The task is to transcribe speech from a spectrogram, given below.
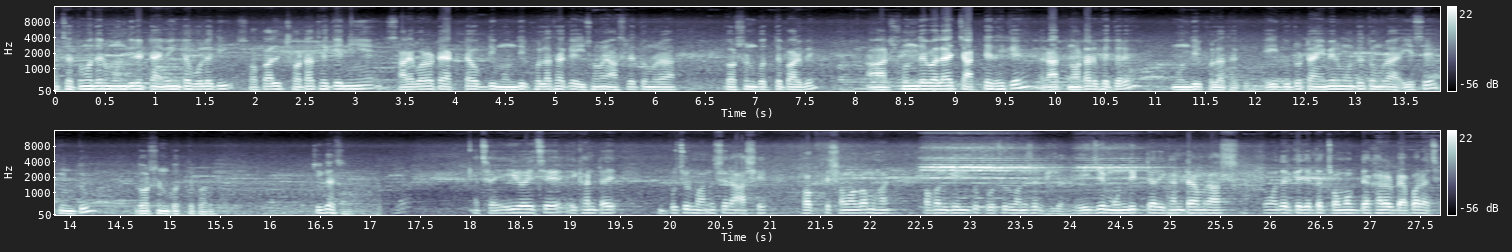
আচ্ছা তোমাদের মন্দিরের টাইমিংটা বলে দিই। সকাল ছটা থেকে নিয়ে সাড়ে বারোটা একটা অবধি মন্দির খোলা থাকে, এই সময় আসলে তোমরা দর্শন করতে পারবে। আর সন্ধেবেলায় চারটে থেকে রাত নটার ভেতরে মন্দির খোলা থাকে। এই দুটো টাইমের মধ্যে তোমরা এসে কিন্তু দর্শন করতে পারো। ঠিক আছে? আচ্ছা এই রয়েছে, এখানটায় প্রচুর মানুষেরা আসে, ভক্তের সমাগম হয়, তখন কিন্তু প্রচুর মানুষের ভিড় হয়। এই যে মন্দিরটার এখানটায় আমরা আস, তোমাদেরকে যেটা চমক দেখানোর ব্যাপার আছে,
